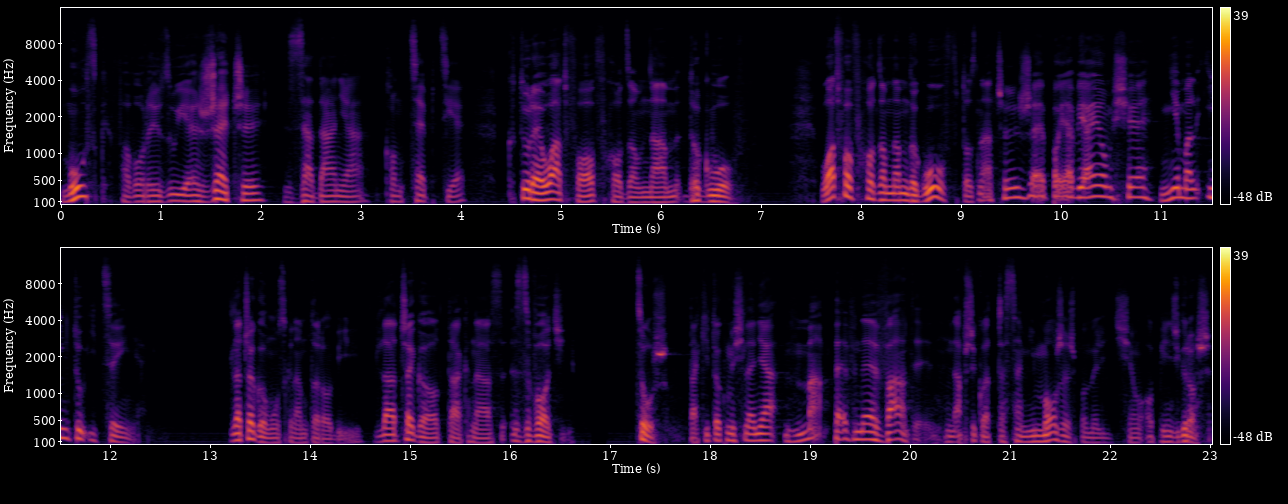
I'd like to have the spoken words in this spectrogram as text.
mózg faworyzuje rzeczy, zadania, koncepcje, które łatwo wchodzą nam do głów. Łatwo wchodzą nam do głów, to znaczy, że pojawiają się niemal intuicyjnie. Dlaczego mózg nam to robi? Dlaczego tak nas zwodzi? Cóż, taki tok myślenia ma pewne wady. Na przykład czasami możesz pomylić się o 5 groszy.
